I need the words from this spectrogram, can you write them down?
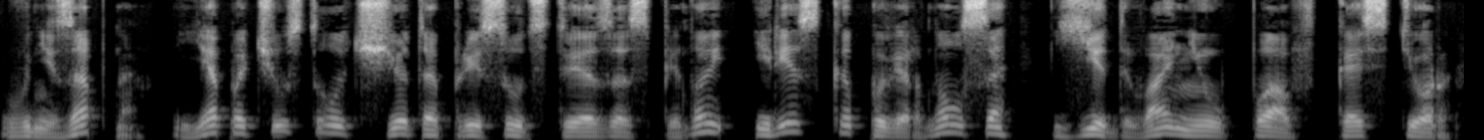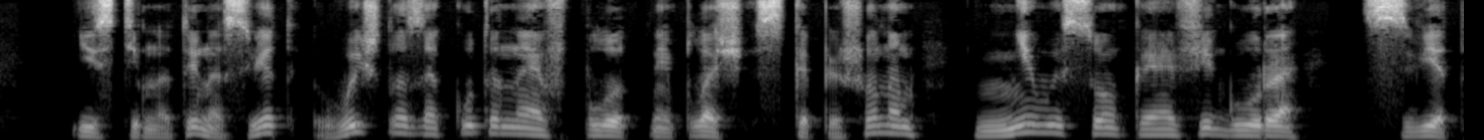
Внезапно я почувствовал чье-то присутствие за спиной и резко повернулся, едва не упав в костер. Из темноты на свет вышла закутанная в плотный плащ с капюшоном невысокая фигура. Свет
